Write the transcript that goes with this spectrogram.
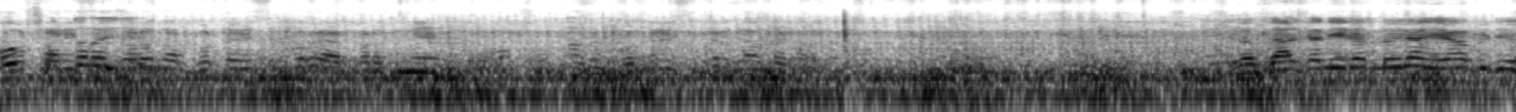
খুব সুন্দর হয়েছে। ভোটটা রিসিভ করো তারপরে তুমি ভোটটা রিসিভ করে জাল দেখো জালটা নিয়ে লই না ভিডিও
